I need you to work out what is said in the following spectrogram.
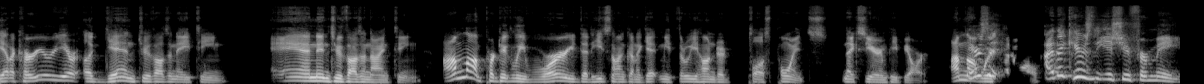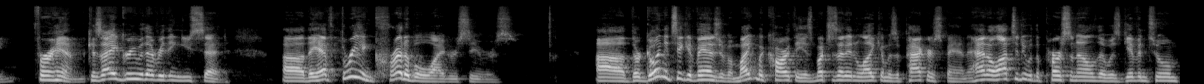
had a career year again 2018 and in 2019. I'm not particularly worried that he's not going to get me 300 plus points next year in PPR. I'm not here's worried at all. I think here's the issue for me, for him, because I agree with everything you said. Uh, they have three incredible wide receivers. Uh, they're going to take advantage of him. Mike McCarthy, as much as I didn't like him as a Packers fan, it had a lot to do with the personnel that was given to him.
